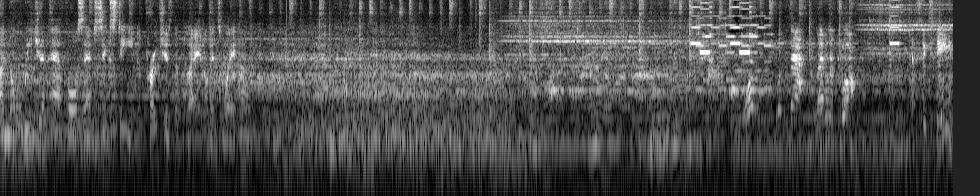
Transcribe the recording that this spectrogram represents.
a Norwegian Air Force F-16 approaches the plane on its way home. That, 11 o'clock. That's 16.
